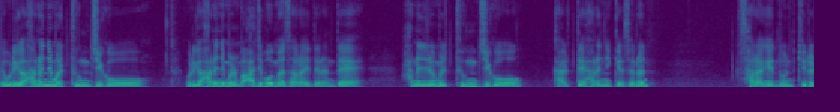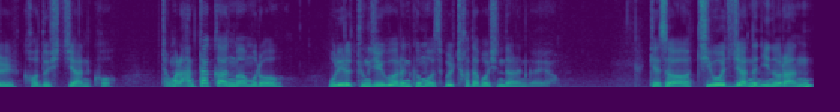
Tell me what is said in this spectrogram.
우리가 하느님을 등지고 우리가 하느님을 마주보며 살아야 되는데 하느님을 등지고 갈 때 하느님께서는 사랑의 눈길을 거두시지 않고 정말 안타까운 마음으로 우리를 등지고 가는 그 모습을 쳐다보신다는 거예요. 그래서 지워지지 않는 인노란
